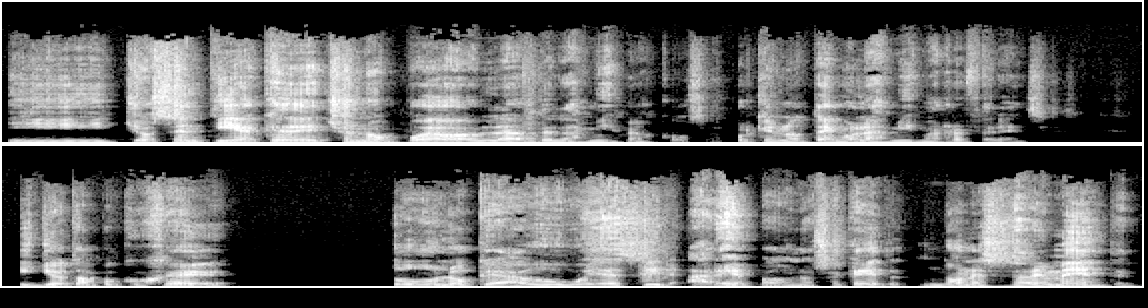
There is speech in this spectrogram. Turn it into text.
Y yo sentía que de hecho no puedo hablar de las mismas cosas, porque no tengo las mismas referencias. Y yo tampoco que todo lo que hago voy a decir arepa o no sé qué, no necesariamente,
